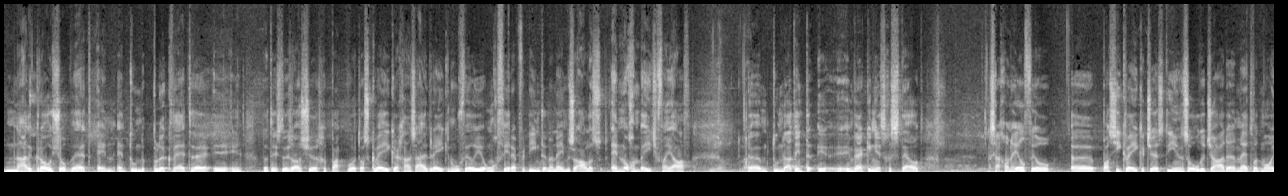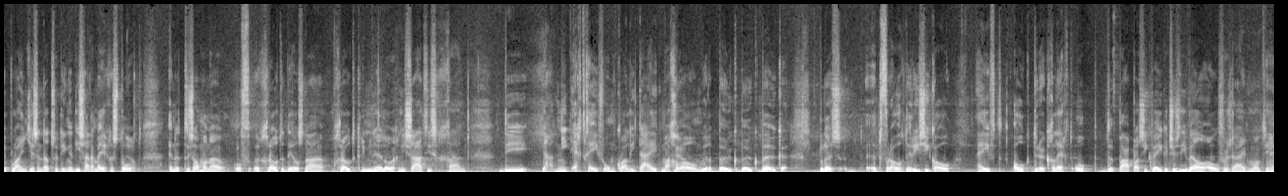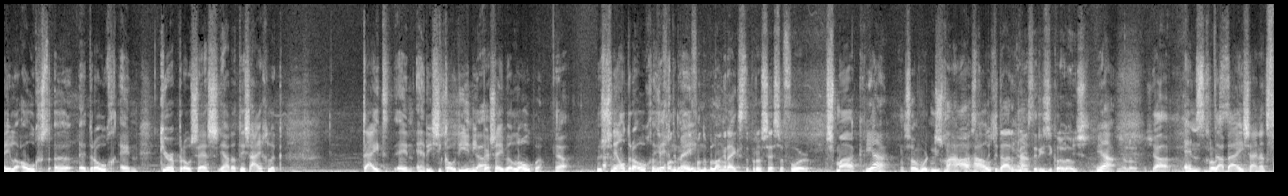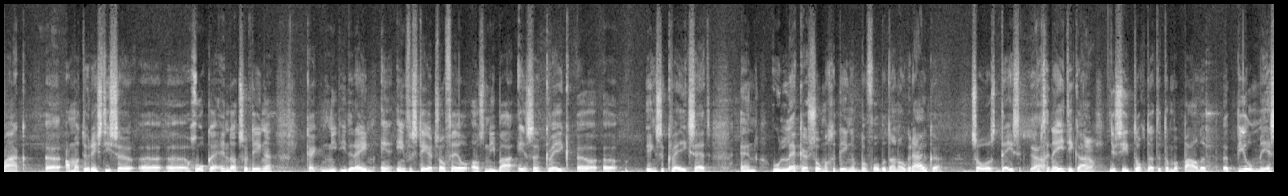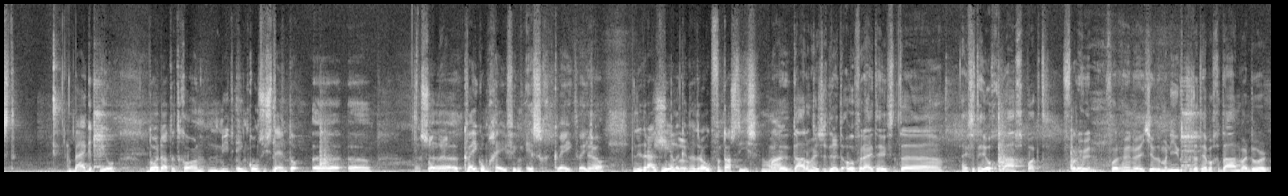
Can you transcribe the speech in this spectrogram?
na de Growshop-wet en, en toen de plukwet, hè, in- in- dat is dus als je gepakt wordt als kweker, gaan ze uitrekenen hoeveel je ongeveer hebt verdiend en dan nemen ze alles en nog een beetje van je af. Ehm, toen dat in, in werking is gesteld, zijn gewoon heel veel eh, passiekwekertjes die een zoldertje hadden met wat mooie plantjes en dat soort dingen, die zijn ermee gestopt. En het is allemaal naar, of eh, grotendeels naar grote criminele organisaties gegaan, die ja, niet echt geven om kwaliteit, maar gewoon willen beuken, beuken, beuken. Plus het verhoogde risico heeft ook druk gelegd op de paar passiekwekertjes die wel over zijn. Want die hele oogst, het droog- en keurproces, ja, dat is eigenlijk tijd en, en risico die je niet Ja. per se wil lopen. Ja. Dus snel drogen, een weg van de, ermee. Een van de belangrijkste processen voor smaak. Ja, En zo wordt nu Smaak, gehaast behoud. omdat je daar het Ja. meeste risico loopt. Ja. Ja, logisch. Ja, En daarbij zijn het vaak eh, amateuristische eh, eh, hokken en dat soort dingen. Kijk, niet iedereen investeert zoveel als Niba in zijn kweek. eh, eh, in zijn kweekzet. En hoe lekker sommige dingen bijvoorbeeld dan ook ruiken. Zoals deze Ja. genetica. Ja. Je ziet toch dat het een bepaalde appeal mist. Bag appeal. Doordat het gewoon niet in consistente eh, eh, eh, kweekomgeving is gekweekt, weet je wel. En dit ruikt heerlijk en het rookt fantastisch. Maar, Maar de- daarom heeft het de, de overheid heeft, eh, heeft het heel goed aangepakt. Voor hun, voor hun, weet je. De manier hoe ze dat hebben gedaan, waardoor...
